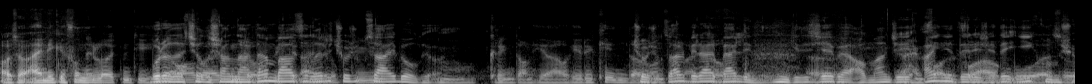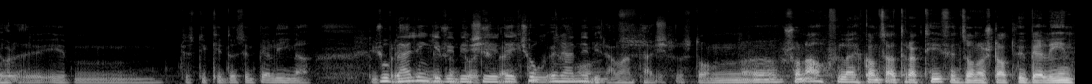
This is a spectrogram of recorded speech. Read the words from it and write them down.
Also einige von den Leuten, die hier Burada çalışanlardan bazıları çocuk sahibi oluyor. Çocuklar birer. Berlinli, İngilizce ve Almancayı Ein aynı derecede iyi also konuşuyorlar. Berliner. Die Bu Berlin gibi bir şehirde çok önemli bir avantaj. Schon auch vielleicht ganz attraktiv in so einer Stadt wie Berlin.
